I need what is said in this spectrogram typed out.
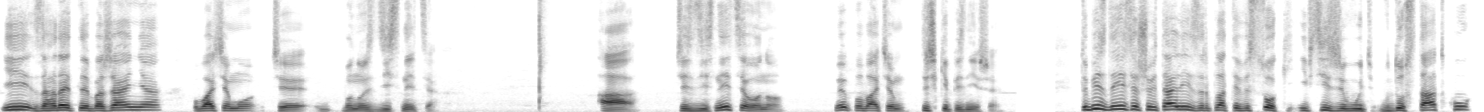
І загадайте бажання, побачимо, чи воно здійсниться. А чи здійсниться воно, ми побачимо трішки пізніше. Тобі здається, що в Італії зарплати високі і всі живуть в достатку,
